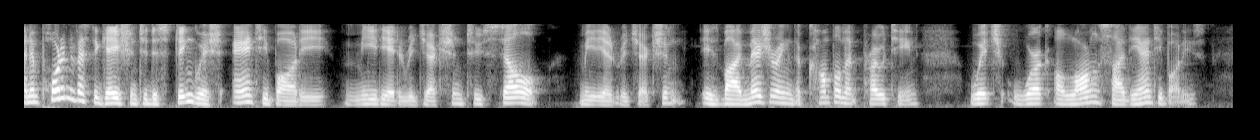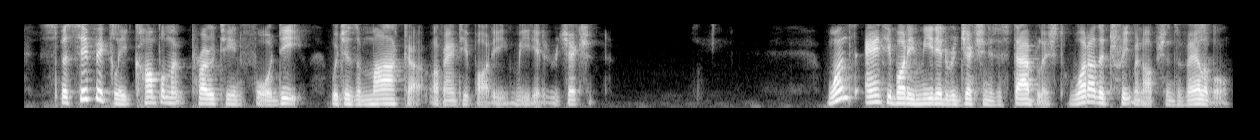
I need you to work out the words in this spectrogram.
An important investigation to distinguish antibody-mediated rejection to cell-mediated rejection is by measuring the complement protein which work alongside the antibodies, specifically complement protein 4D, which is a marker of antibody-mediated rejection. Once antibody-mediated rejection is established, what are the treatment options available?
